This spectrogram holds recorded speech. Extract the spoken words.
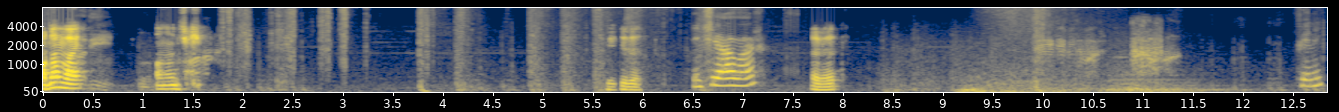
Adam var. Ananı çık. Peki de. İki A var. Evet. Phoenix.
